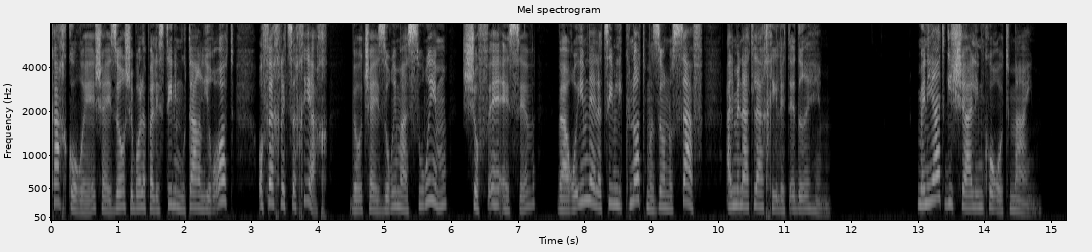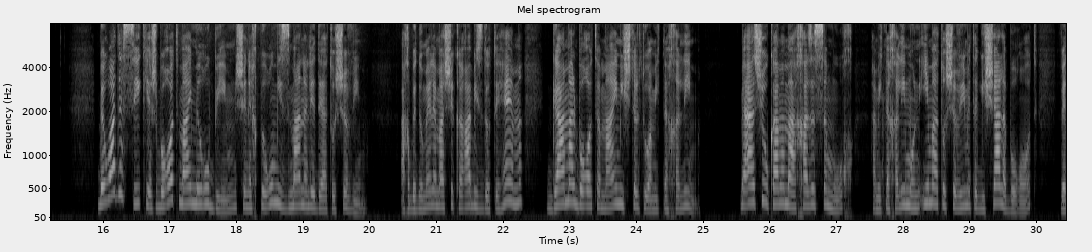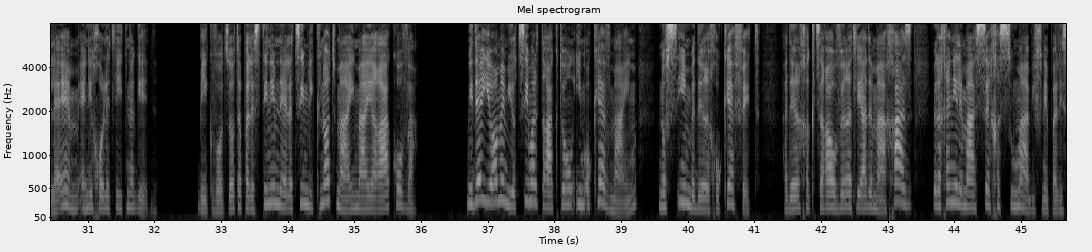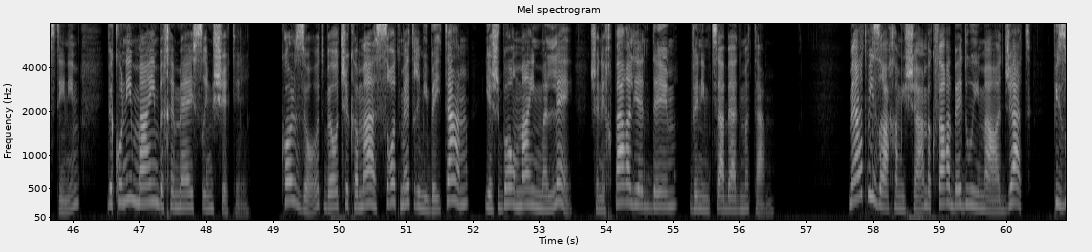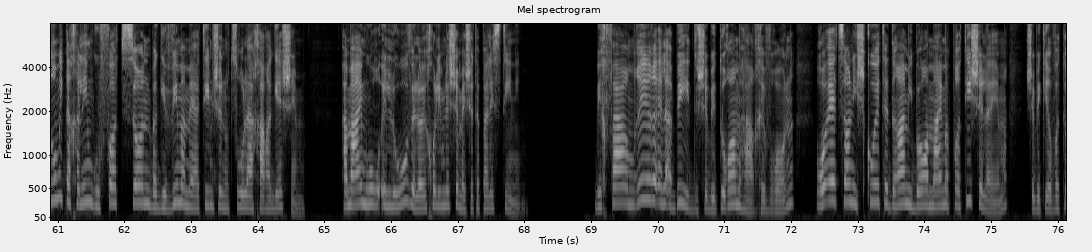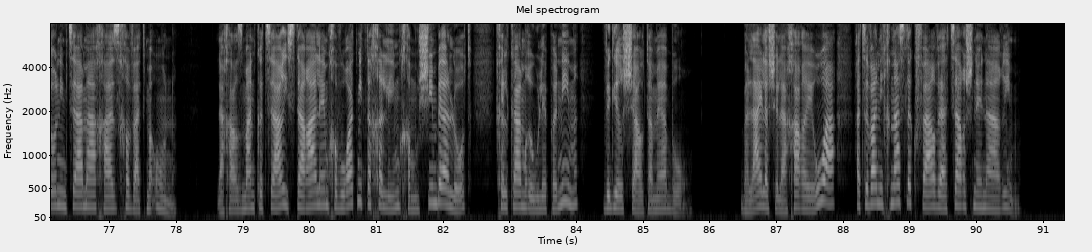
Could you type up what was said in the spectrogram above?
כך קורה שהאזור שבו לפלסטינים מותר לראות, הופך לצחיח, בעוד שהאזורים האסורים שופעי עשב, והרועים נאלצים לקנות מזון נוסף על מנת להכיל את עדריהם. מניעת גישה למקורות מים בוואד א-סיק יש בורות מים מרובים שנחפרו מזמן על ידי התושבים, אך בדומה למה שקרה בשדותיהם, גם על בורות המים השתלטו המתנחלים. מאז שהוקם המאחז הסמוך, המתנחלים מונעים מהתושבים את הגישה לבורות, ולהם אין יכולת להתנגד. בעקבות זאת, הפלסטינים נאלצים לקנות מים מהעיירה הקרובה. מדי יום הם יוצאים על טרקטור עם עוקב מים, נוסעים בדרך עוקפת. הדרך הקצרה עוברת ליד המאחז, ולכן היא למעשה חסומה בפני פלסטינים, וקונים מים בכ-120 שקל. כל זאת, בעוד שכמה עשרות מטרים מביתם, יש בור מים מלא, שנחפר על ידיהם ונמצא באדמתם. מעט מזרחה משם, בכפר הבדואי מערג'ת, פיזרו מתנחלים גופות צאן בגבים המעטים שנוצרו לאחר הגשם. המים הורעלו ולא יכולים לשמש את הפלסטינים. בכפר מריר אל-עביד שבדרום הר חברון, רועי צאן השקו את עדרם מבור המים הפרטי שלהם, שבקרבתו נמצא המאחז חוות מעון. לאחר זמן קצר הסתערה עליהם חבורת מתנחלים חמושים באלות, חלקם רעולי פנים, וגירשה אותם מהבור. בלילה שלאחר האירוע, הצבא נכנס לכפר ועצר שני נערים.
